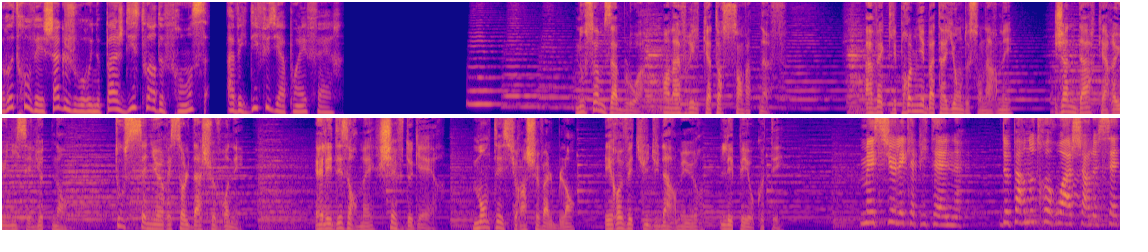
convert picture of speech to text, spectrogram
Retrouvez chaque jour une page d'histoire de France avec diffusia.fr. Nous sommes à Blois, en avril 1429. Avec les premiers bataillons de son armée, Jeanne d'Arc a réuni ses lieutenants, tous seigneurs et soldats chevronnés. Elle est désormais chef de guerre, montée sur un cheval blanc et revêtue d'une armure, l'épée au côté. Messieurs les capitaines, de par notre roi Charles VII,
